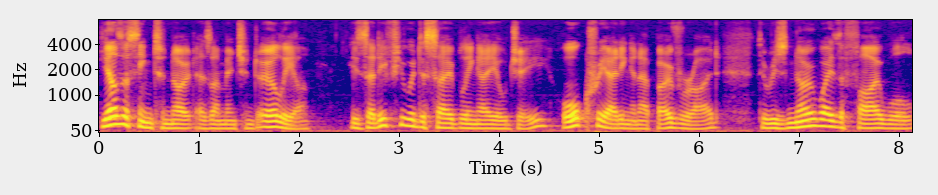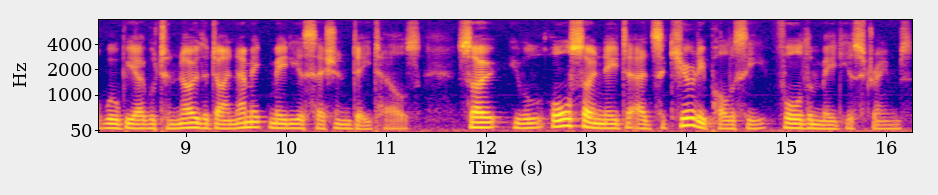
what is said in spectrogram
The other thing to note, as I mentioned earlier, is that if you are disabling ALG or creating an app override, there is no way the firewall will be able to know the dynamic media session details. So you will also need to add security policy for the media streams.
